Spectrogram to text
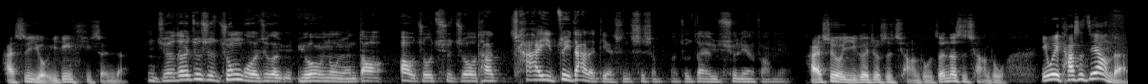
还是有一定提升的。你觉得就是中国这个游泳运动员到澳洲去之后，它差异最大的点是是什么呢？就在于训练方面，还是有一个就是强度，真的是强度，因为它是这样的。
